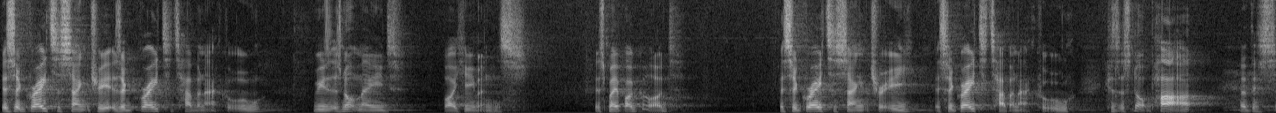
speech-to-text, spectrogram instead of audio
It's a greater sanctuary, it is a greater tabernacle because it's not made by humans, it's made by God. It's a greater sanctuary, it's a greater tabernacle because it's not part of this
